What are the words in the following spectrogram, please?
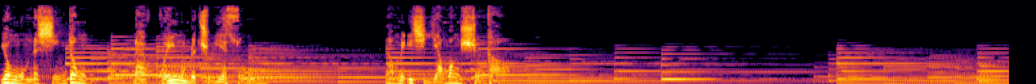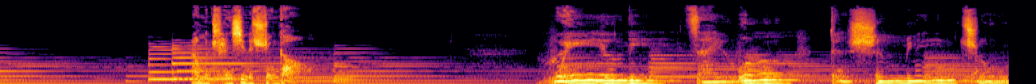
用我们的行动来回应我们的主耶稣，让我们一起仰望宣告，让我们全新的宣告。唯有你在我的生命中，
